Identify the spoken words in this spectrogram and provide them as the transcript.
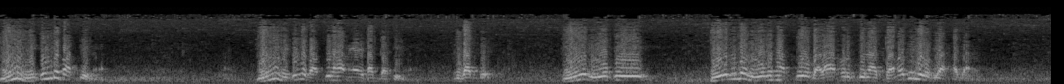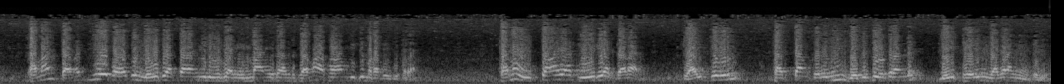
මෙන්න මෙතෙන්දපත් වෙනවා. මෙන්න මෙතෙන්දපත් වෙනවා මේ එකක් දකින්න. මොකද්ද? මේ ලෝකේ සියලුම ලෝක සත්‍යය බලාපොරොත්තු වෙන කැමැති ලෝකයක් හදන්න. Taman කැමැතිව පවතින ලෝකයක් තමයි ලෝක නිර්මාණය කරන්න තම අසංගිතම කටයුතු කරන්නේ. තම උත්සාහය වීර්යයක් දරන්න. වෛද්‍යවරු සත්තම් කරමින් දෙවිසෝ කරන්න මේ තේරින් ලබන්නේ නැහැ.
